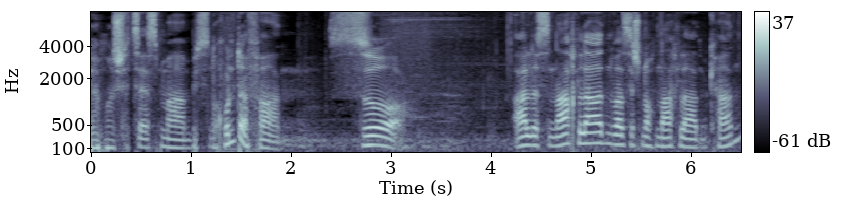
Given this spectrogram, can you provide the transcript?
da muss ich jetzt erstmal ein bisschen runterfahren. So. Alles nachladen, was ich noch nachladen kann.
